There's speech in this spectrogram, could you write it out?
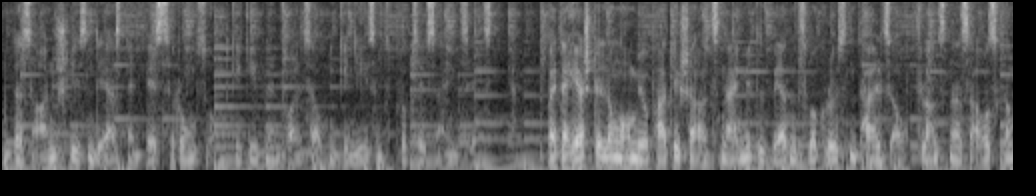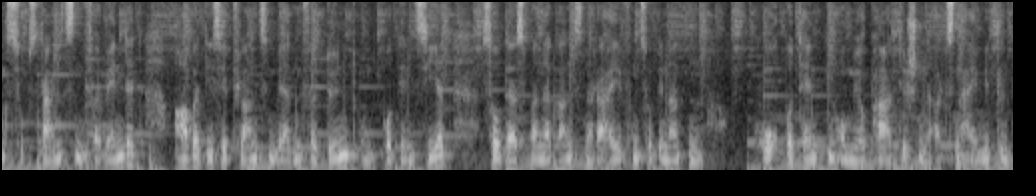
und dass anschließend erst ein Besserungs- und gegebenenfalls auch ein Genesungsprozess einsetzt. Bei der Herstellung homöopathischer Arzneimittel werden zwar größtenteils auch Pflanzen als Ausgangssubstanzen verwendet, aber diese Pflanzen werden verdünnt und potenziert, sodass bei einer ganzen Reihe von sogenannten hochpotenten homöopathischen Arzneimitteln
